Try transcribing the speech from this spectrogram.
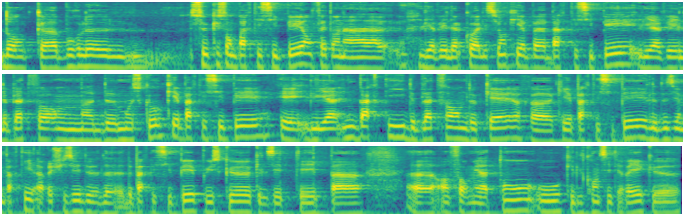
Donc, pour le, ceux qui sont participés, en fait, on a, il y avait la coalition qui a participé, il y avait la plateforme de Moscou qui a participé, et il y a une partie de plateforme de Caire euh, qui a participé. La deuxième partie a refusé de, participer puisque qu'ils n'étaient pas euh, informés à temps ou qu'ils considéraient que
